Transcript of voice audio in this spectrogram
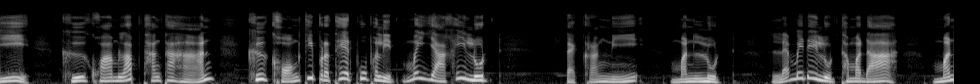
ยี คือความลับทางทหาร คือของที่ประเทศผู้ผลิตไม่อยากให้หลุด แต่ครั้งนี้มันหลุดและไม่ได้หลุดธรรมดา มัน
